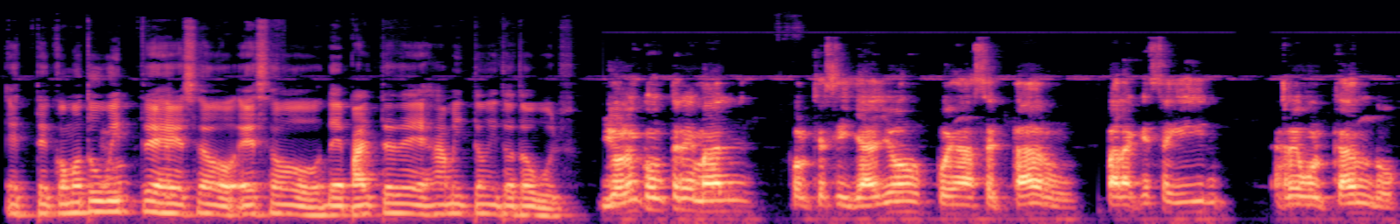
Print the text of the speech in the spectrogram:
Este, ¿Cómo tú viste eso, eso de parte de Hamilton y Toto Wolf? Yo lo encontré mal porque si ya ellos pues aceptaron, ¿para qué seguir revolcando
